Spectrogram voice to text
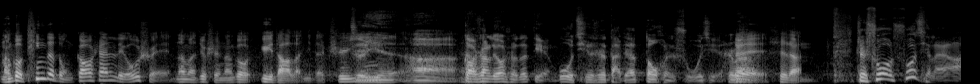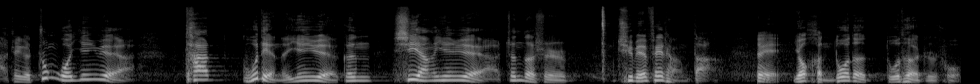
能够听得懂高山流水，那么就是能够遇到了你的知音。知音啊，高山流水的典故其实大家都很熟悉，是吧？对，是的。这说说起来啊，这个中国音乐啊，它古典的音乐跟西洋音乐啊，真的是区别非常大。对，有很多的独特之处。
